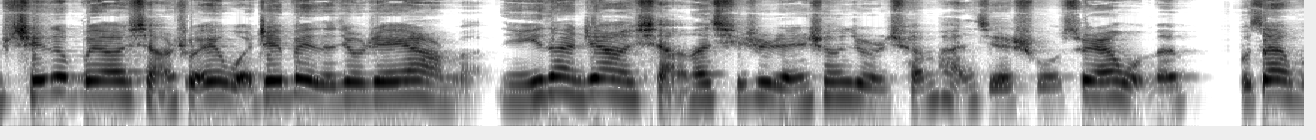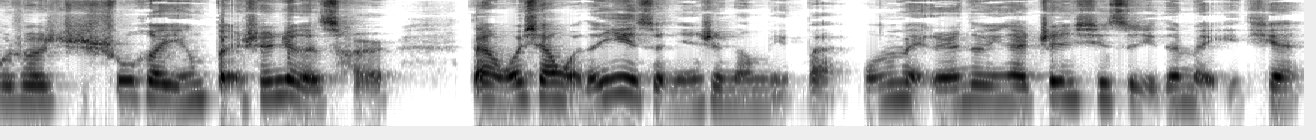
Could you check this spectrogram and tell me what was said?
谁都不要想说，哎，我这辈子就这样吧。你一旦这样想，那其实人生就是全盘皆输。虽然我们不在乎说输和赢本身这个词儿，但我想我的意思您是能明白。我们每个人都应该珍惜自己的每一天，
